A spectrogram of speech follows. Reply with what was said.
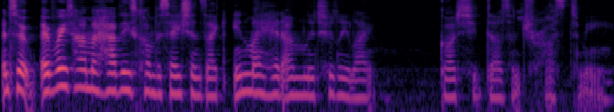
And so every time I have these conversations, like in my head, I'm literally like, God, she doesn't trust me.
